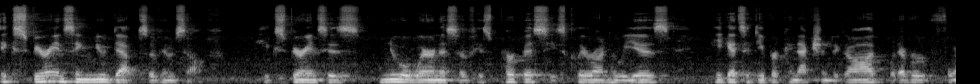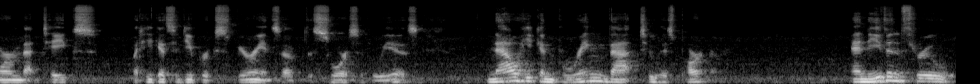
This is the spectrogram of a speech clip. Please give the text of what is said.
experiencing new depths of himself. He experiences new awareness of his purpose. He's clear on who he is. He gets a deeper connection to God, whatever form that takes, but he gets a deeper experience of the source of who he is. Now he can bring that to his partner. And even through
